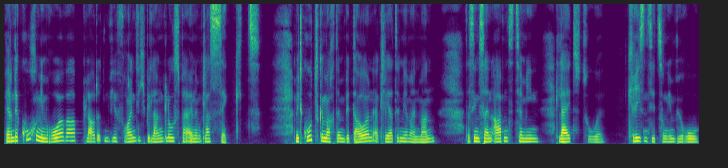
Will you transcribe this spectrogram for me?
Während der Kuchen im Rohr war, plauderten wir freundlich belanglos bei einem Glas Sekt. Mit gut gemachtem Bedauern erklärte mir mein Mann, dass ihm sein Abendtermin leid tue. Krisensitzung im Büro,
